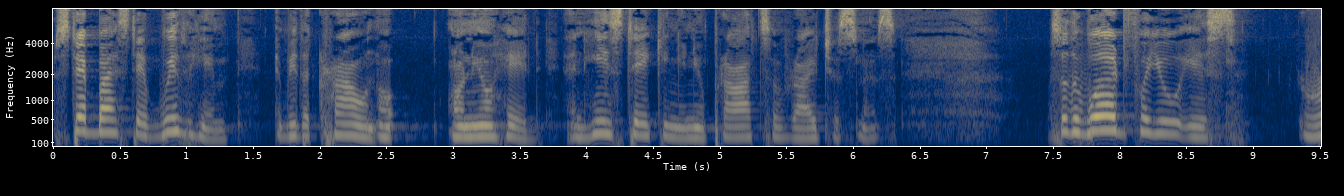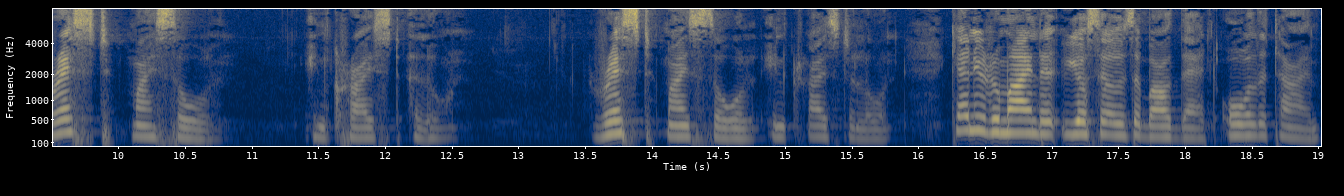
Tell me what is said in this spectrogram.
step, by step with Him, with a crown on your head, and He's taking in your paths of righteousness. So the word for you is rest my soul in Christ alone. Rest my soul in Christ alone. Can you remind yourselves about that all the time?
